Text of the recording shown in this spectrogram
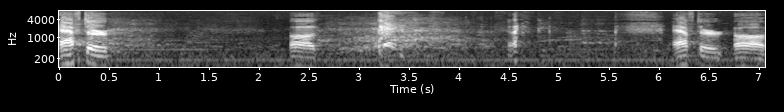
After uh, after uh,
